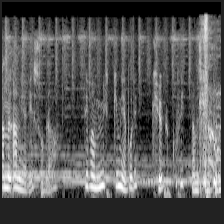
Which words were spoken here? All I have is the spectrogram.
Ja men Anja, det är så bra. Det var mycket mer både kuk och fitta vi ska ha på.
